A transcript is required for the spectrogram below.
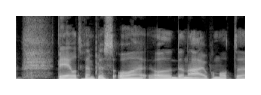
P85 pluss. Og, og, den er jo på en måte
